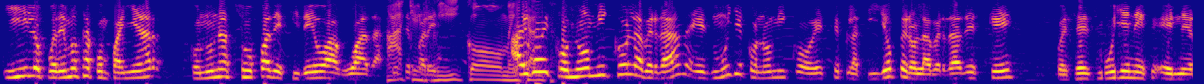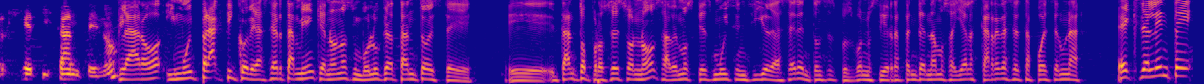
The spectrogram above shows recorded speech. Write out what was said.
Y lo podemos acompañar con una sopa de fideo aguada. ¿Qué ah, te parece? rico, Algo económico, la verdad, es muy económico este platillo, pero la verdad es que pues es muy energetizante, ¿no? Claro, y muy práctico de hacer también, que no nos involucra tanto este eh, tanto proceso, ¿no? Sabemos que es muy sencillo de hacer, entonces, pues bueno, si de repente andamos allá a las carreras, esta puede ser una excelente,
